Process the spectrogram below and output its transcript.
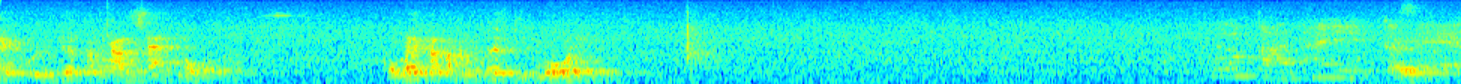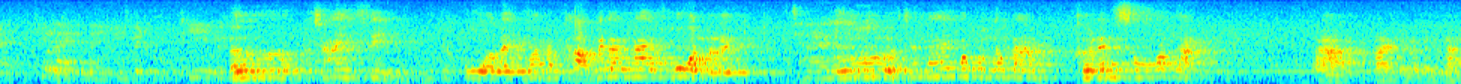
ให้คุณเลือกทำงาน sat mode ผมไม่ได้ถามว่าทำไมเลือกกี่โวลต์ ไม่ต้องการให้กระแสที่ไหลในนี้ เป็นคงที่เออใช่สิจะกลัวอะไรว่าคำถามไม่ได้ง่ายโคตรเลยใช่เออใช่ไหมเพราะคุณต้องการเคอร์เรนซอสอะอ่าได้เลยเลยนะ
